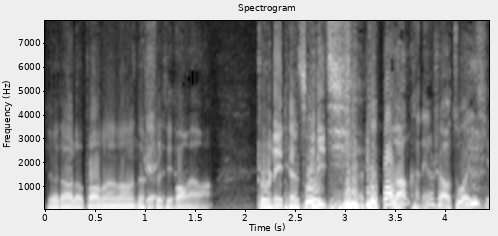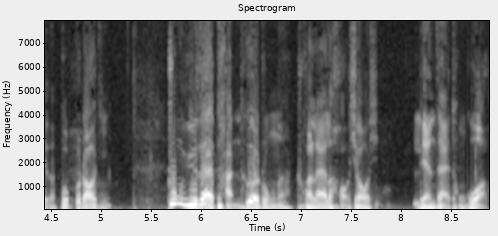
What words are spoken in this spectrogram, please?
又到了爆漫王的对时间，爆漫王，不是哪天做一期？对，爆漫王肯定是要做一期的，不不着急。终于在忐忑中呢，传来了好消息，连载通过了。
